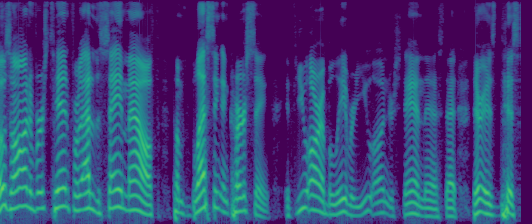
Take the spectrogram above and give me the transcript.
Goes on in verse 10 For out of the same mouth comes blessing and cursing. If you are a believer, you understand this that there is this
